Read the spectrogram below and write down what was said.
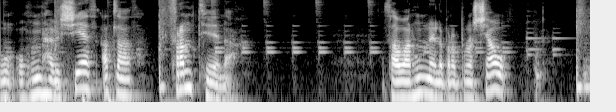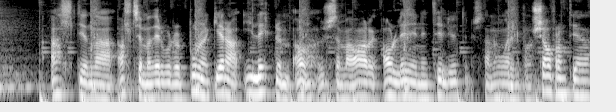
og hún hefði séð alla framtíðina þá var hún eiginlega bara búin að sjá allt, hérna, allt sem þeir voru búin að gera í leiknum á, sem var á leiðinni til jötunis þannig að hún var eiginlega búin að sjá framtíðina.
